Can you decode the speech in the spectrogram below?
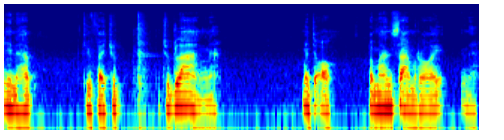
นี่นะครับ คือไฟชุดชุดล่างนะ มันจะออกประมาณ 300นะ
